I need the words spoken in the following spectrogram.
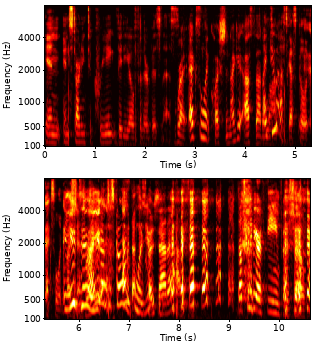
in, in starting to create video for their business? Right. Excellent question. I get asked that a I lot. do ask excellent, excellent You questions, do, right? you- I'm just going with that because you're question. badass. That's going to be our theme for the show.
